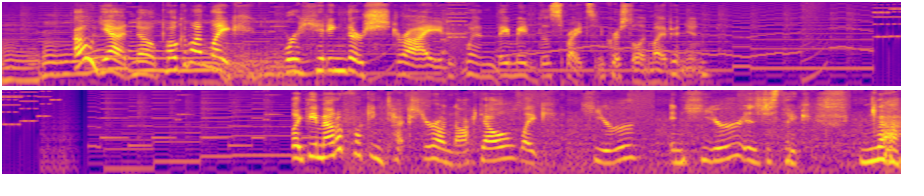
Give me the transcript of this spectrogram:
Oh yeah, no, Pokemon like were hitting their stride when they made the sprites in Crystal, in my opinion. Like the amount of fucking texture on Noctowl, like here and here, is just like, nah.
